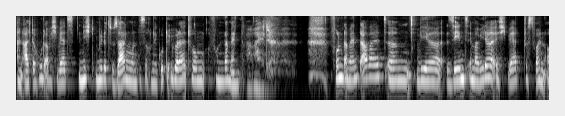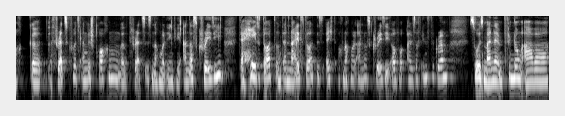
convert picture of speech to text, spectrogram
ein alter Hut, aber ich werde es nicht müde zu sagen und das ist auch eine gute Überleitung, Fundamentarbeit. Fundamentarbeit. Ähm, wir sehen es immer wieder. Ich werde, du hast vorhin auch äh, Threads kurz angesprochen. Äh, Threads ist nochmal irgendwie anders crazy. Der Hate dort und der Neid dort ist echt auch nochmal anders crazy auf, als auf Instagram. So ist meine Empfindung, aber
